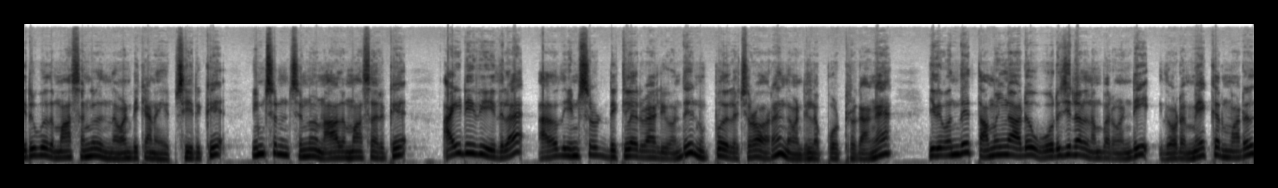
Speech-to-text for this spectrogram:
இருபது மாதங்கள் இந்த வண்டிக்கான எப்சி இருக்குது இன்சூரன்ஸ் இன்னும் நாலு மாதம் இருக்குது ஐடிவி இதில் அதாவது இன்சூரன்ஸ் டிக்ளேர் வேல்யூ வந்து முப்பது லட்ச ரூபா வரை இந்த வண்டியில் போட்டிருக்காங்க. இது வந்து தமிழ்நாடு ஒரிஜினல் நம்பர் வண்டி. இதோட maker model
